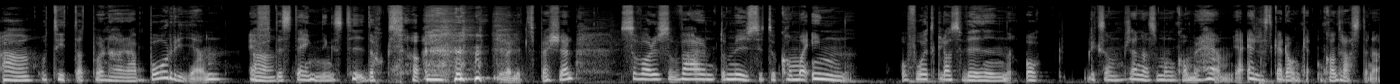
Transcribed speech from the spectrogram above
Ja. och tittat på den här borgen efter stängningstid också. det var lite special. Så var det så varmt och mysigt att komma in och få ett glas vin och liksom känna som man kommer hem. Jag älskar de kontrasterna.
